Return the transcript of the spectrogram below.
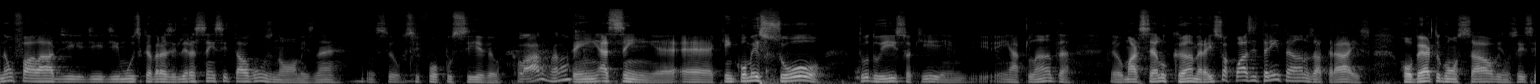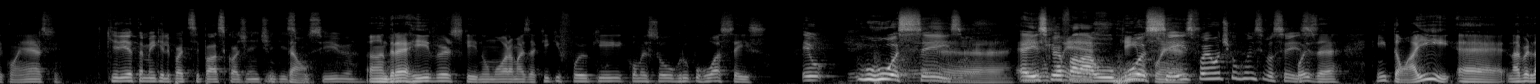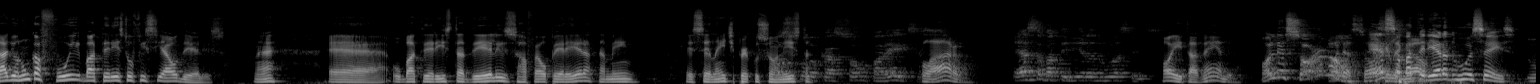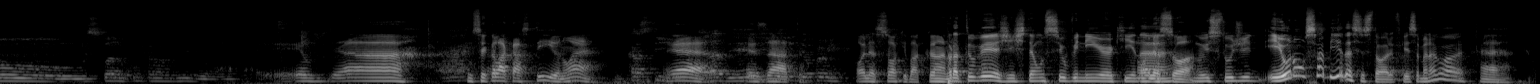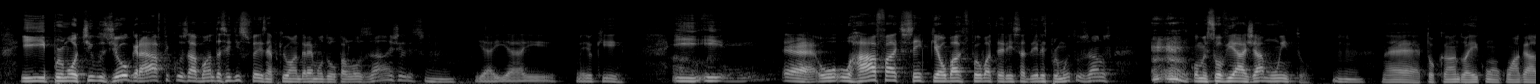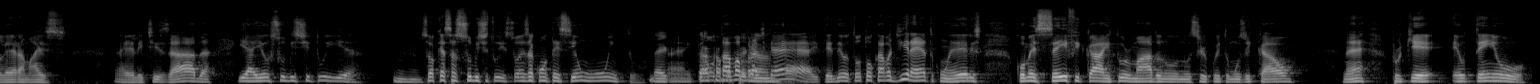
não falar de, de, de, música brasileira sem citar alguns nomes, né? Se, se for possível. Claro, vai lá. Tem, assim, é, é quem começou tudo isso aqui em, em Atlanta É o Marcelo Câmara, isso há quase 30 anos atrás. Roberto Gonçalves, não sei se você conhece. Queria também que ele participasse com a gente aqui, então, se possível. André Rivers, que não mora mais aqui, que foi o que começou o grupo Rua 6. Eu, o Rua 6. É, é isso que eu ia falar. O Rua 6 foi onde que eu conheci vocês. Pois é. Então, aí, é, na verdade, eu nunca fui baterista oficial deles, né? É, o baterista deles, Rafael Pereira, também excelente percussionista. Posso colocar só um parênteses? Claro. Essa bateria era do Rua 6. Olha aí, tá vendo? Olha só, irmão. Olha só, Essa bateria era do Rua 6. Do Hispano, como que é o nome dele? Eu, ah, não sei que lá, Castilho, não é? Castilho. É, era dele, exato. Olha só que bacana. Pra tu ver, a gente tem um souvenir aqui na, Olha só. no estúdio. Eu não sabia dessa história, fiquei sabendo agora. É. E por motivos geográficos a banda se desfez, né? Porque o André mudou para Los Angeles. Hum. E aí, aí meio que. E, e é, o, o Rafa, sempre, que é o, foi o baterista deles por muitos anos, começou a viajar muito, uhum. né? Tocando aí com, com a galera mais é, elitizada. E aí eu substituía. Uhum. Só que essas substituições aconteciam muito. Daí, né? Então eu tava praticando. É, entendeu? Então eu tocava direto com eles. Comecei a ficar enturmado no, no circuito musical, né? Porque eu tenho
